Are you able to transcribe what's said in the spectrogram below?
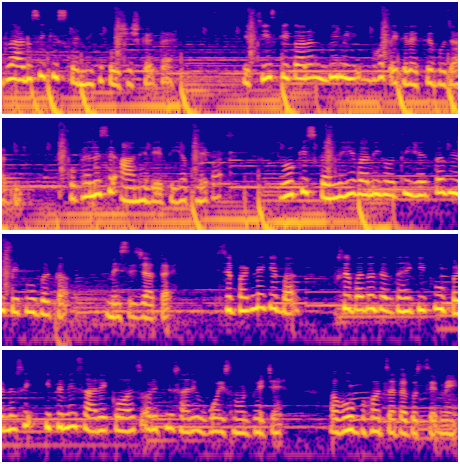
ब्रैड उसे किस करने की कोशिश करता है। इस चीज़ के कारण बिली बहुत एग्रेसिव हो जाती है। वो पहले से आने देती है अपने पास। जब वो किस करने ही वाली होती है, तभी उसे कूपर का मैसेज आता है। जिसे पढ़ने के बाद उसे पता चलता है कि कूपर ने उसे इतने सारे कॉल्स और इतने सारे वॉइस नोट भेजे हैं। और वो बहुत ज़्यादा गुस्से में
